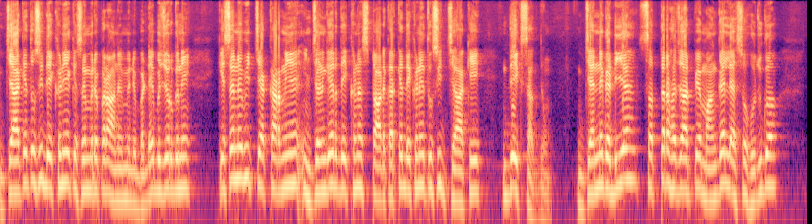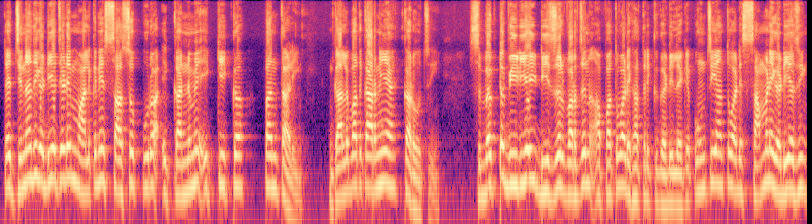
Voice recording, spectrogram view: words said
ਜਾ ਕੇ ਤੁਸੀਂ ਦੇਖਣੀ ਹੈ ਕਿਸੇ ਮੇਰੇ ਭਰਾ ਨੇ, ਮੇਰੇ ਵੱਡੇ ਬਜ਼ੁਰਗ ਨੇ। ਕਿਸੇ ਨੇ ਵੀ ਚੈੱਕ ਕਰਨੀ ਹੈ ਇੰਜਨ ਗੇਅਰ ਦੇਖਣਾ, ਸਟਾਰਟ ਕਰਕੇ ਦੇਖਣੇ, ਤੁਸੀਂ ਜਾ ਕੇ ਦੇਖ ਸਕਦੇ ਹੋ। ਜੈਨ ਗੱਡੀ ਹੈ 70000 ਰੁਪਏ ਮੰਗ ਹੈ ਲੈਸ ਹੋ ਜਾਊਗਾ। ਤੇ ਜਿਨ੍ਹਾਂ ਦੀ ਗੱਡੀ ਹੈ ਜਿਹੜੇ ਮਾਲਕ ਨੇ 700 ਪੂਰਾ 91 21 45 ਗੱਲਬਾਤ ਕਰਨੀ ਹੈ ਕਰੋ ਜੀ। ਸਵਿਫਟ ਵੀਡੀਆਈ ਡੀਜ਼ਲ ਵਰਜ਼ਨ ਆਪਾਂ ਤੁਹਾਡੇ ਖਾਤਰ ਇੱਕ ਗੱਡੀ ਲੈ ਕੇ ਪਹੁੰਚੀ ਹਾਂ। ਤੁਹਾਡੇ ਸਾਹਮਣੇ ਗੱਡੀ ਹੈ ਜੀ।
